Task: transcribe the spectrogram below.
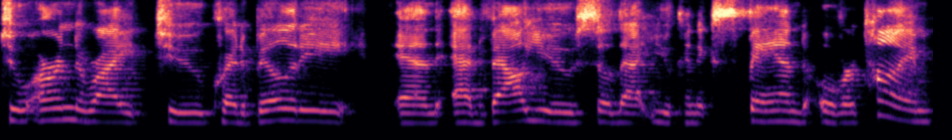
to earn the right to credibility and add value so that you can expand over time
